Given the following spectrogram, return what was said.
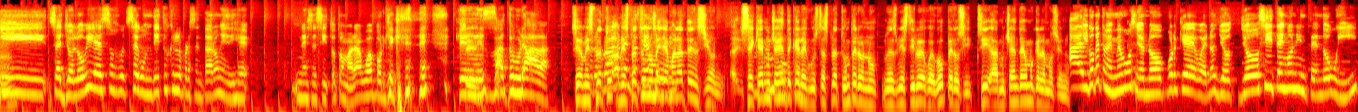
Y, o sea, yo lo vi esos segunditos que lo presentaron y dije, necesito tomar agua porque quedé, quedé saturada. Sí, a mí Splatoon, a mí Splatoon no me chévere. llama la atención. Eh, Sé que hay mucha gente que le gusta Splatoon, pero no, no es mi estilo de juego, pero sí, sí, a mucha gente como que le emocionó. Algo que también me emocionó porque, bueno, yo, yo sí tengo Nintendo Wii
